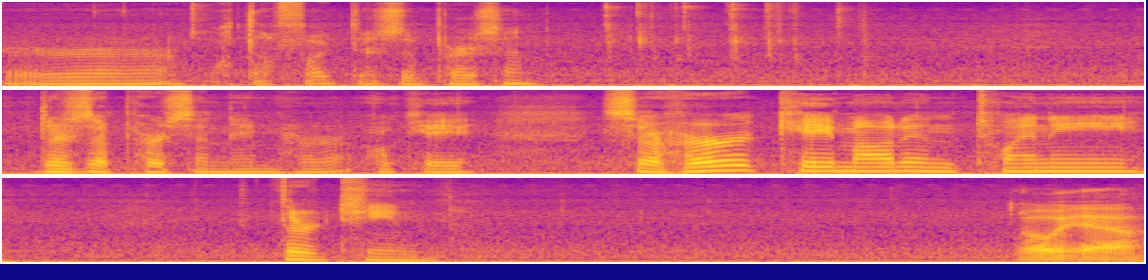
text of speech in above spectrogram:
Her. What the fuck? There's a person. There's a person named her. Okay, so her came out in 2013. Oh yeah.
